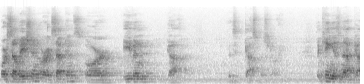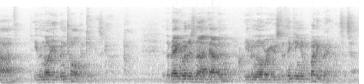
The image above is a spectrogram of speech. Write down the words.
Or salvation, or acceptance, or even God. This gospel story. The king is not God, even though you've been told the king is God. The banquet is not heaven, even though we're used to thinking of wedding banquets as heaven.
